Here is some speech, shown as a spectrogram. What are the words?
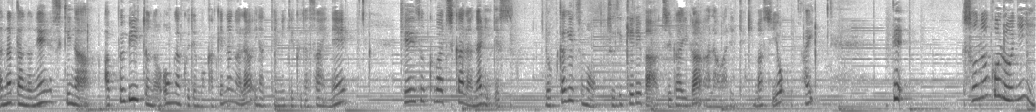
あなたのね好きなアップビートの音楽でもかけながらやってみてくださいね。継続は力なりです。6ヶ月も続ければ違いが現れてきますよ。はい。でその頃に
